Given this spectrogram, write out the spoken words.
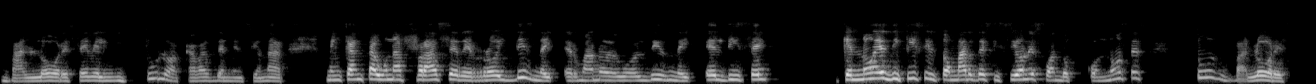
valores, Evelyn, y tú lo acabas de mencionar. Me encanta una frase de Roy Disney, hermano de Walt Disney. Él dice que no es difícil tomar decisiones cuando conoces tus valores.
